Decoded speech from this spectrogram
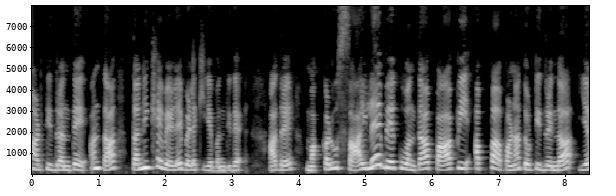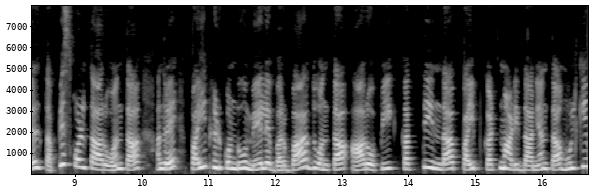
ಮಾಡ್ತಿದ್ರಂತೆ ಅಂತ ತನಿಖೆ ವೇಳೆ ಬೆಳಕಿಗೆ ಬಂದಿದೆ. ಆದರೆ ಮಕ್ಕಳು ಸಾಯಲೇಬೇಕು ಅಂತ ಪಾಪಿ ಅಪ್ಪ ಪಣ ತೊಟ್ಟಿದ್ರಿಂದ ಎಲ್ಲಿ ತಪ್ಪಿಸ್ಕೊಳ್ತಾರೋ ಅಂತ, ಅಂದರೆ ಪೈಪ್ ಹಿಡ್ಕೊಂಡು ಮೇಲೆ ಬರಬಾರ್ದು ಅಂತ ಆರೋಪಿ ಕತ್ತಿಯಿಂದ ಪೈಪ್ ಕಟ್ ಮಾಡಿದ್ದಾನೆ ಅಂತ ಮುಲ್ಕಿ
